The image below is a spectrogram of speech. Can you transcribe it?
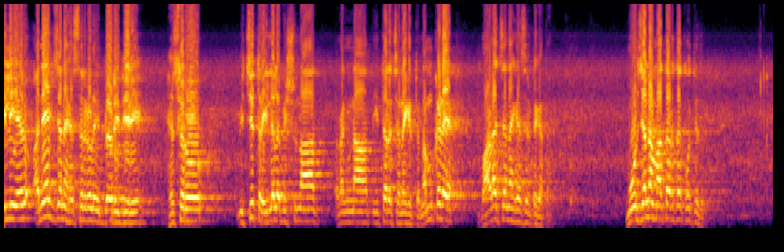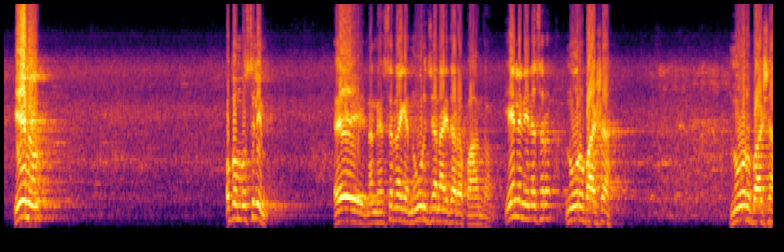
ಇಲ್ಲಿ ಅನೇಕ ಜನ ಹೆಸರುಗಳು ಇದ್ದವರು ಇದ್ದೀರಿ. ಹೆಸರು ವಿಚಿತ್ರ, ಇಲ್ಲೆಲ್ಲ ವಿಶ್ವನಾಥ್, ರಂಗನಾಥ್ ಈ ಥರ ಚೆನ್ನಾಗಿರ್ತವೆ ನಮ್ಮ ಕಡೆ ಭಾಳ ಚೆನ್ನಾಗಿ ಹೆಸರು ಹೆಸರಿಟ್ಕೋತಾರೆ ಮೂರು ಜನ ಮಾತಾಡ್ತಾ ಕೂತಿದ್ರು. ಏನು? ಒಬ್ಬ ಮುಸ್ಲಿಂ, ಏಯ್, ನನ್ನ ಹೆಸರಿನಾಗೆ ನೂರು ಜನ ಇದ್ದಾರಪ್ಪ ಅಂದವನು. ಏನು ನಿನ್ನ ಹೆಸರು? ನೂರು ಭಾಷಾ? ನೂರು ಭಾಷಾ,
